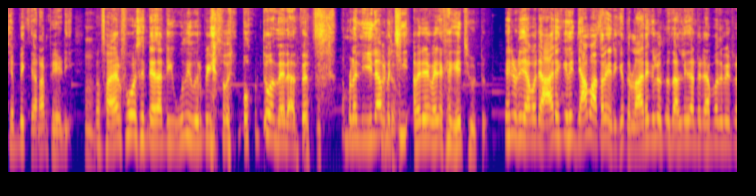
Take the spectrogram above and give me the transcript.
ചെമ്പി കയറാൻ പേടി. ഫയർഫോഴ്സിന്റെ ഏതാണ്ട് ഊതി വീർപ്പിക്കുന്ന ഒരു ബോട്ട് വന്നതിനകത്ത് നമ്മുടെ ലീലാമ്പച്ചി അവരെ അവരൊക്കെ കയറ്റി വിട്ടു. വിട്ട് ഞാൻ പറഞ്ഞു ആരെങ്കിലും ഞാൻ മാത്രമേ ഇരിക്കത്തുള്ളൂ. ആരെങ്കിലും ഒന്ന് തള്ളി തണ്ട് ഒരു അമ്പത് മീറ്റർ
